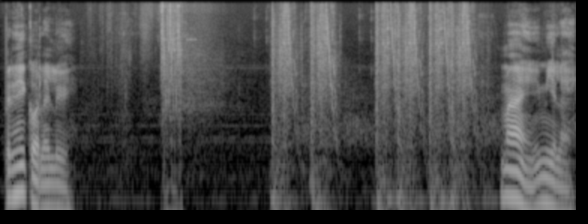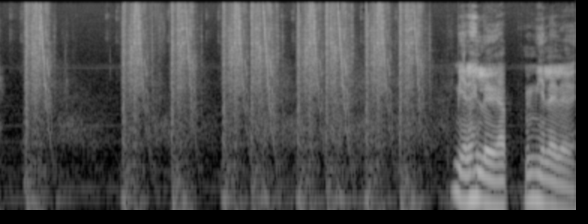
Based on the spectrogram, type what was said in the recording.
ไม่ได้ให้กดอะไรเลย ไม่ ไม่มีอะไร ไม่มีอะไรเลยครับ ไม่มีอะไรเลย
